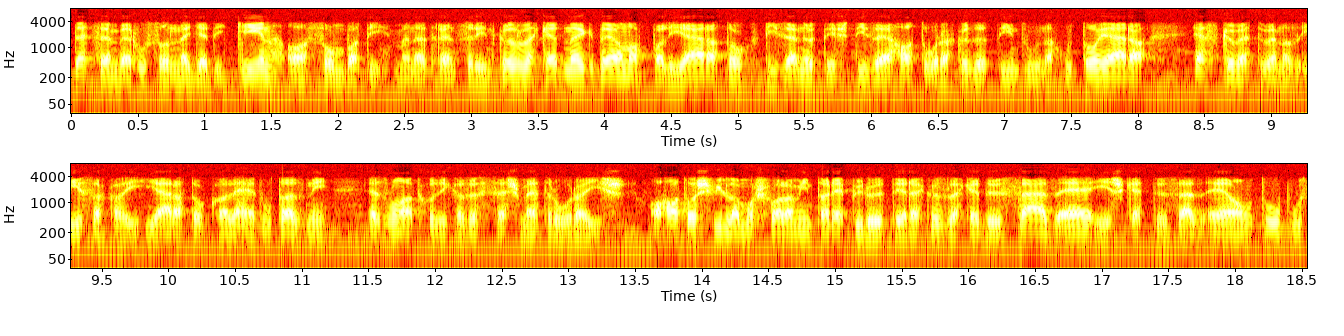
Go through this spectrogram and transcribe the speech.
December 24-én a szombati menetrend szerint közlekednek, de a nappali járatok 15 és 16 óra között indulnak utoljára, ezt követően az éjszakai járatokkal lehet utazni, ez vonatkozik az összes metróra is. A hatos villamos, valamint a repülőtérre közlekedő 100E és 200E autóbusz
